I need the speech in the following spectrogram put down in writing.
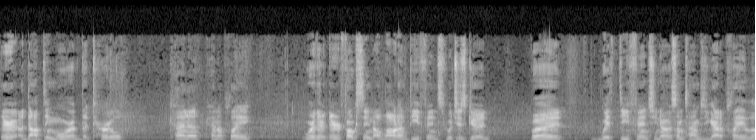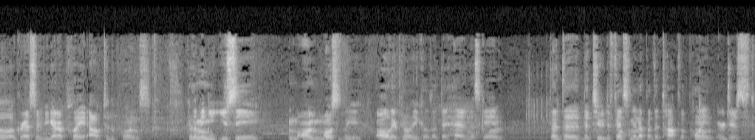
they're adopting more of the turtle kind of kind of play, where they're they're focusing a lot on defense, which is good, but with defense, you know, sometimes you got to play a little aggressive. You got to play out to the points, because I mean, you, you see on mostly all their penalty kills that they had in this game, that the the two defensemen up at the top of the point are just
